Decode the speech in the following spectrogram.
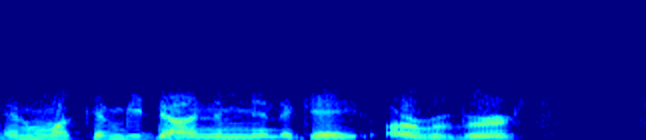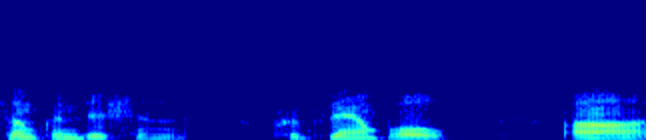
and what can be done to mitigate or reverse some conditions. For example, uh,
